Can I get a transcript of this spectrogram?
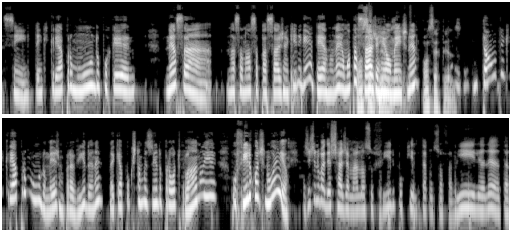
Sim, tem que criar para o mundo, porque nessa nessa nossa passagem aqui, ninguém é eterno, né? É uma passagem realmente, né? Com certeza. Então tem que criar para o mundo mesmo, para a vida, né? Daqui a pouco estamos indo para outro plano e o filho continua aí. A gente não vai deixar de amar nosso filho porque ele está com sua família, né? Está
